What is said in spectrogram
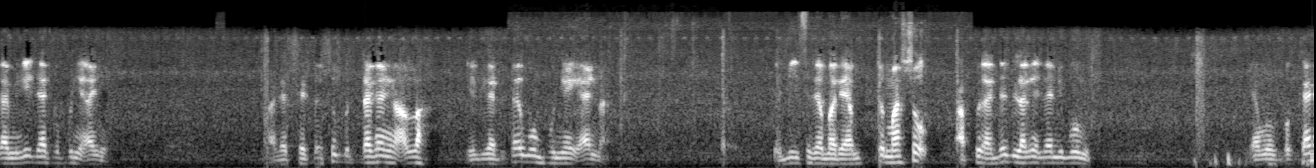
dalam milik dan kepunyaannya. Ada saya tersebut bertangan dengan Allah yang dikatakan mempunyai anak. Jadi Isa Maryam termasuk apa ada di langit dan di bumi. Yang merupakan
